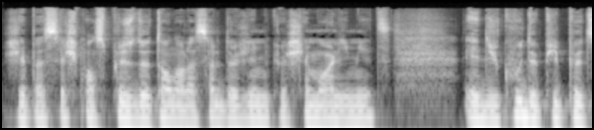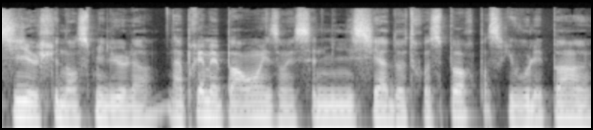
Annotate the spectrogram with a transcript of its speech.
J'ai passé, je pense, plus de temps dans la salle de gym que chez moi, limite. Et du coup, depuis petit, je suis dans ce milieu-là. Après, mes parents, ils ont essayé de m'initier à d'autres sports parce qu'ils voulaient pas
